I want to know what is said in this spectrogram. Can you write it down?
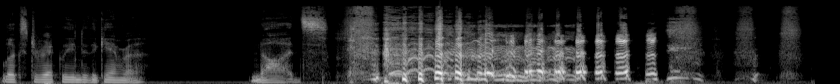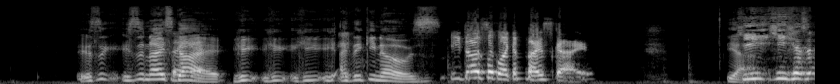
looks directly into the camera, nods. He's a, he's a nice Dang guy. He, he he he. I think he knows. He does look like a nice guy. Yeah, He he has an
